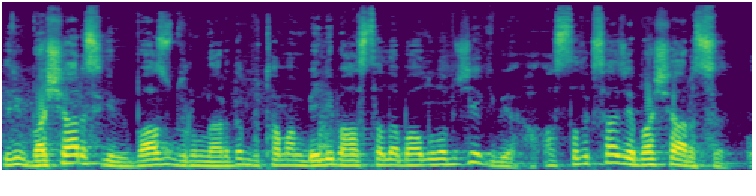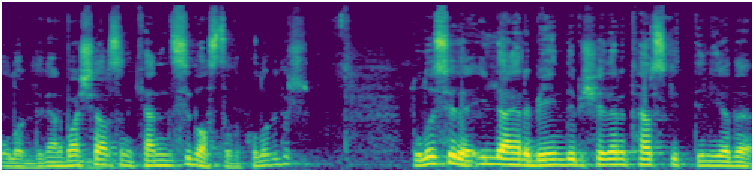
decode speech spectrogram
Gibi baş ağrısı gibi bazı durumlarda bu tamam belli bir hastalığa bağlı olabileceği gibi hastalık sadece baş ağrısı olabilir. Yani baş ağrısının kendisi bir hastalık olabilir. Dolayısıyla illa yani beyinde bir şeylerin ters gittiğini ya da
